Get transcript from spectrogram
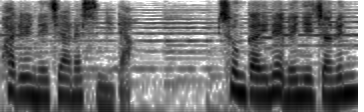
화를 내지 않았습니다. 송가인의 매니저는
